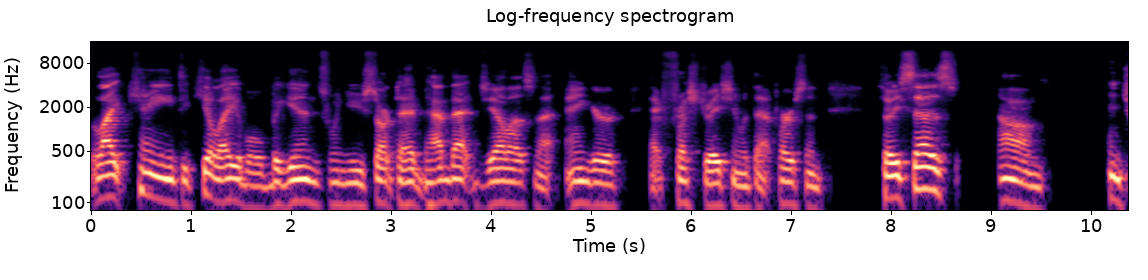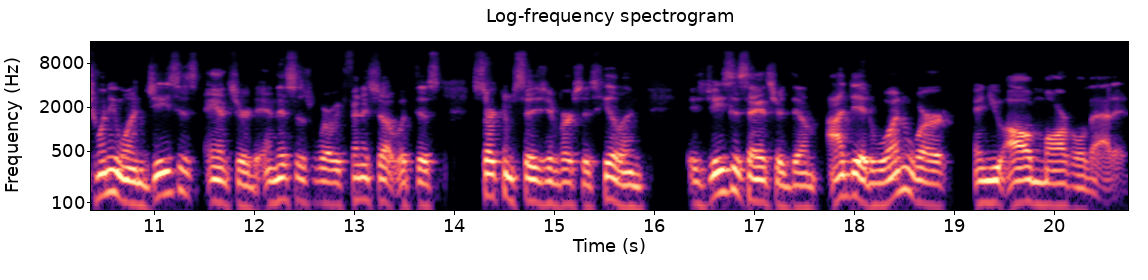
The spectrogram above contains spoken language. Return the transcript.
like cain to kill abel begins when you start to have, have that jealous and that anger that frustration with that person so he says um in 21, Jesus answered, and this is where we finish up with this circumcision versus healing. Is Jesus answered them, I did one work and you all marveled at it.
